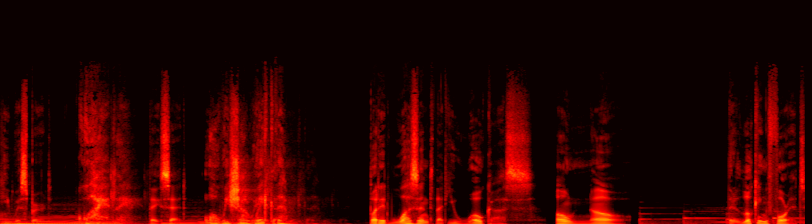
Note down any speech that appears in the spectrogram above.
he whispered. Quietly, They said, or we shall wake them. But it wasn't that you woke us. Oh no. They're looking for it.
